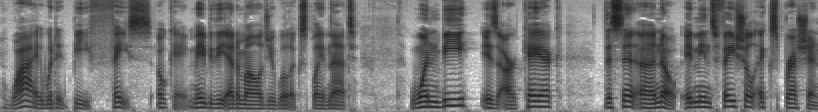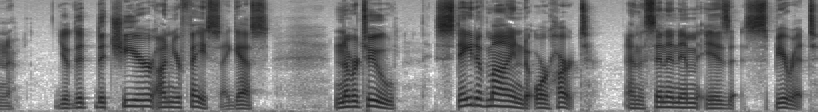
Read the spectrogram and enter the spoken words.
Why would it be face? Okay, maybe the etymology will explain that. 1b is archaic. The uh, no, it means facial expression. You, the, the cheer on your face, I guess. Number two, state of mind or heart, and the synonym is spirit,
